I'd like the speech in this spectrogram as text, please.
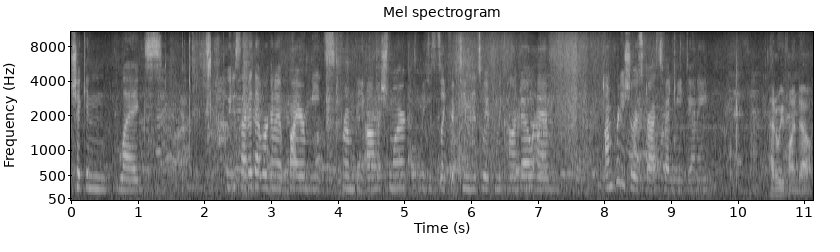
Chicken legs. We decided that we're gonna buy our meats from the Amish Mart because it's like 15 minutes away from the condo and I'm pretty sure it's grass-fed meat, Danny. How do we find out?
